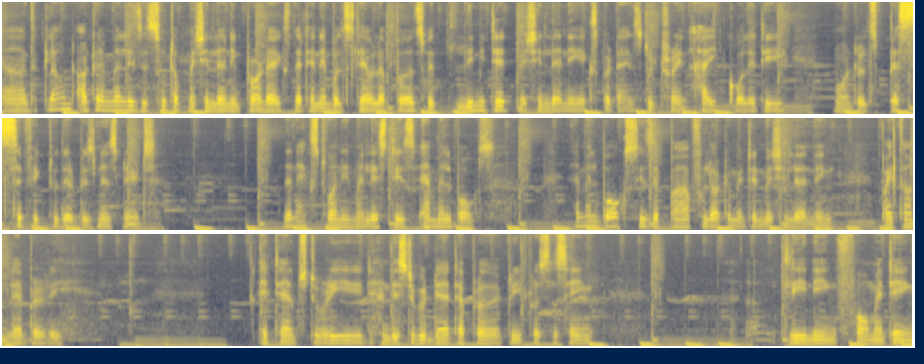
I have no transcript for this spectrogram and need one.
Uh, the Cloud AutoML is a suite of machine learning products that enables developers with limited machine learning expertise to train high quality model specific to their business needs. The next one in my list is MLBox. MLBox is a powerful automated machine learning Python library. It helps to read and distribute data pre processing, uh, cleaning, formatting.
